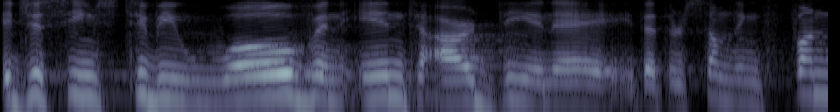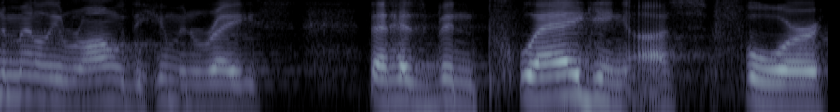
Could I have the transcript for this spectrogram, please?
It just seems to be woven into our DNA that there's something fundamentally wrong with the human race that has been plaguing us for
